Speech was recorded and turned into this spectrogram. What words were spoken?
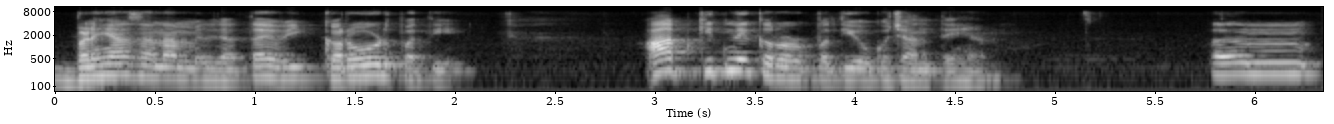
बढ़िया सा नाम मिल जाता है वही करोड़पति। आप कितने करोड़पतियों को जानते हैं? अम,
